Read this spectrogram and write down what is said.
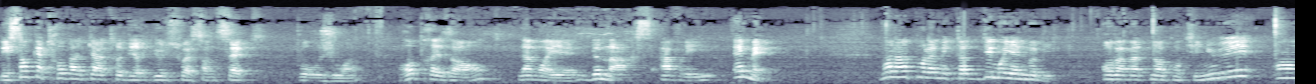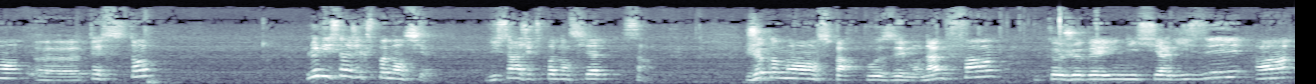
les 184,67 pour juin représentent la moyenne de mars, avril et mai. Voilà pour la méthode des moyennes mobiles. On va maintenant continuer en euh, testant le lissage exponentiel. Lissage exponentiel simple. Je commence par poser mon alpha que je vais initialiser à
